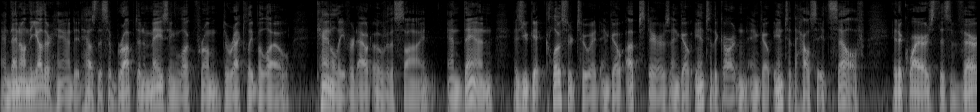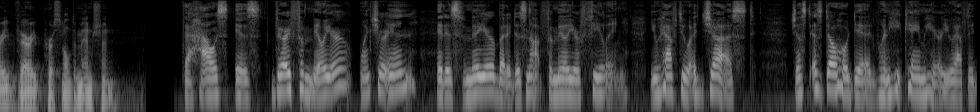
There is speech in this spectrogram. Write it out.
And then, on the other hand, it has this abrupt and amazing look from directly below, cantilevered out over the side. And then, as you get closer to it and go upstairs and go into the garden and go into the house itself, it acquires this very, very personal dimension. The house is very familiar once you're in. It is familiar, but it is not familiar feeling. You have to adjust, just as Do Ho did when he came here. You have to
